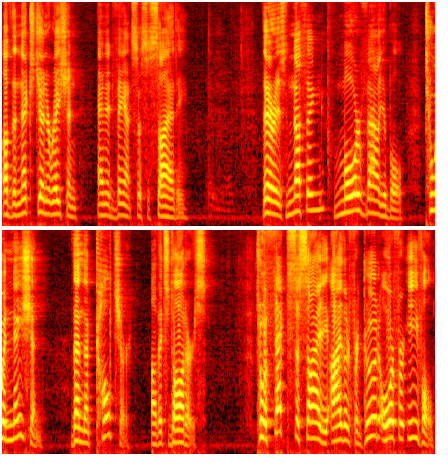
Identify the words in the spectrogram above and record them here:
of the next generation and advance a society. There is nothing more valuable to a nation than the culture of its daughters. To affect society either for good or for evil,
